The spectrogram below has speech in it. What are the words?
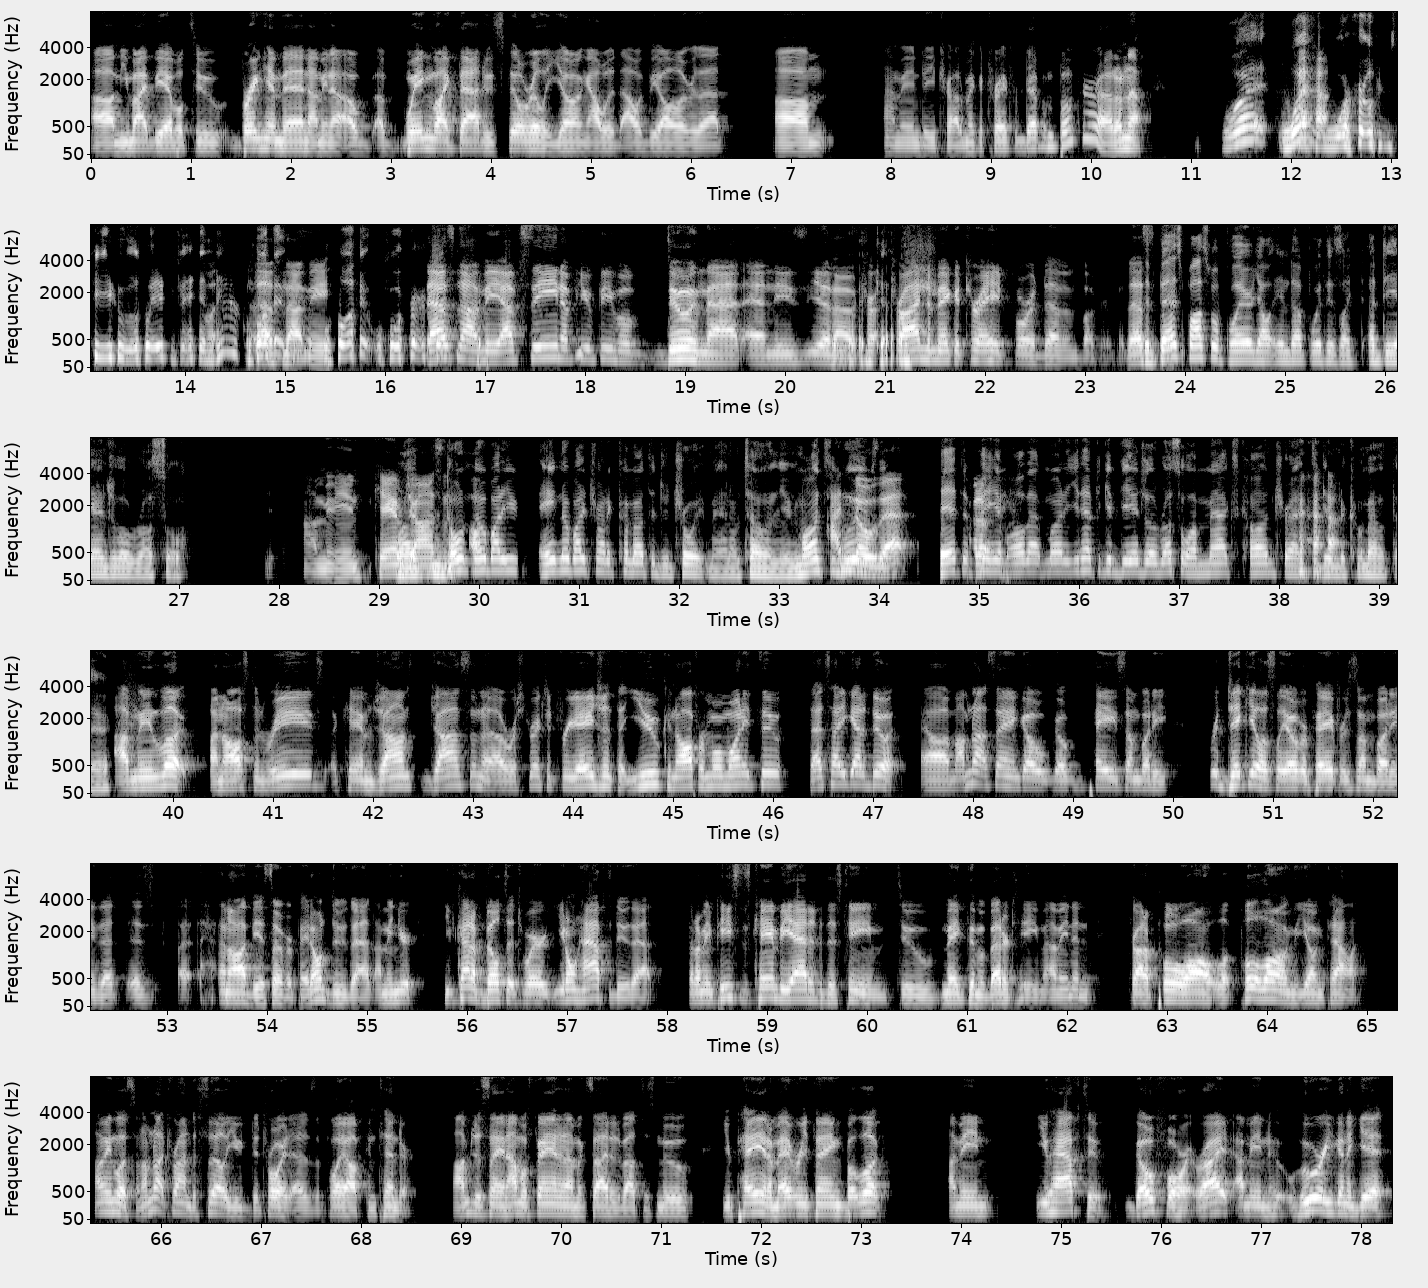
Um, you might be able to bring him in. I mean, a, a, wing like that who's still really young, I would I would be all over that. Um, I mean, do you try to make a trade for Devin Booker? I don't know. What what world do you live in? That's what, not me. What world? That's not me. I've seen a few people doing that, and these, you oh know, oh tr- trying to make a trade for a Devin Booker. But that's the best possible player y'all end up with is like a D'Angelo Russell. I mean, Cam like, Johnson. Don't oh nobody ain't nobody trying to come out to Detroit, man. I'm telling you, Monty. I Williams, know that. They had to uh, pay him all that money. You'd have to give D'Angelo Russell a max contract to get him to come out there. I mean, look, an Austin Reaves, a Cam John- Johnson, a restricted free agent that you can offer more money to. That's how you got to do it. Um, I'm not saying go go pay somebody ridiculously overpay for somebody that is uh, an obvious overpay. Don't do that. I mean, you're you've kind of built it to where you don't have to do that. But I mean, pieces can be added to this team to make them a better team. I mean, and try to pull along pull along the young talent. I mean, listen, I'm not trying to sell you Detroit as a playoff contender. I'm just saying I'm a fan and I'm excited about this move. You're paying them everything, but look, I mean, you have to go for it, right? I mean, who are you going to get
